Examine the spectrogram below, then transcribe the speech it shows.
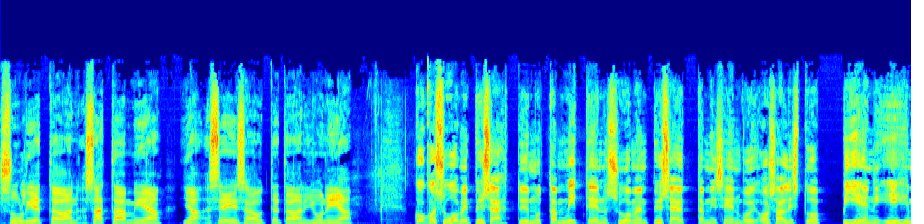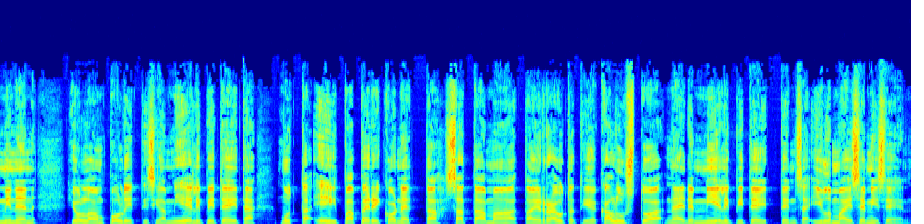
suljetaan satamia ja seisautetaan junia. Koko Suomi pysähtyy, mutta miten Suomen pysäyttämiseen voi osallistua pieni ihminen, jolla on poliittisia mielipiteitä, mutta ei paperikonetta, satamaa tai rautatiekalustoa näiden mielipiteittensä ilmaisemiseen?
